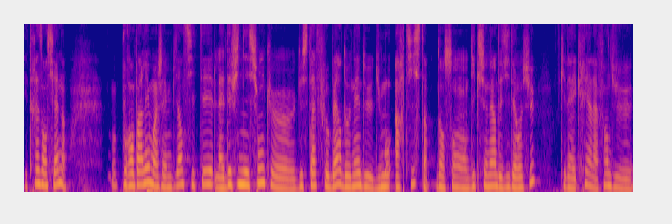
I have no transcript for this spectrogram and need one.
et très ancienne. Pour en parler, moi j'aime bien citer la définition que Gustave Flaubert donnait du, mot artiste dans son dictionnaire des idées reçues, qu'il a écrit à la fin du,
